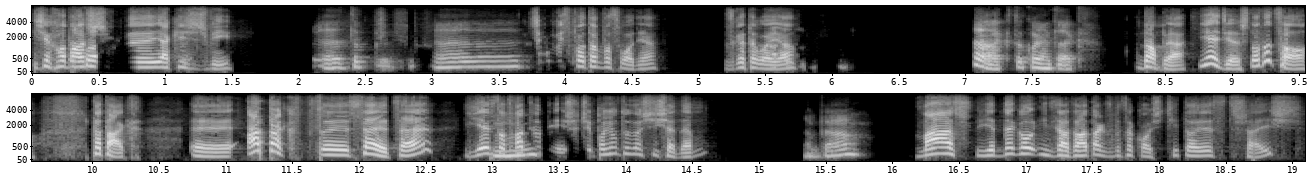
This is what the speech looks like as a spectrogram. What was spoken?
I się chowasz w jakieś drzwi. E, to, e, Czy mówisz z potem w osłonie? Z getawaya? tak, dokładnie tak. Dobra, jedziesz, no to co? To tak. y, Atak w y, serce jest o dwa Mhm. trudniejszy, czyli poziom trudności 7. Dobra. Masz jednego i za atak z wysokości, to jest 6.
